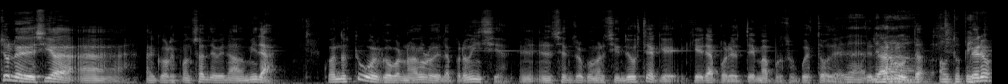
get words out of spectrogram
yo le decía al corresponsal de Venado, mirá, cuando estuvo el gobernador de la provincia en, el Centro de Comercio e Industria, que, era por el tema, por supuesto, de, la, ruta, pero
